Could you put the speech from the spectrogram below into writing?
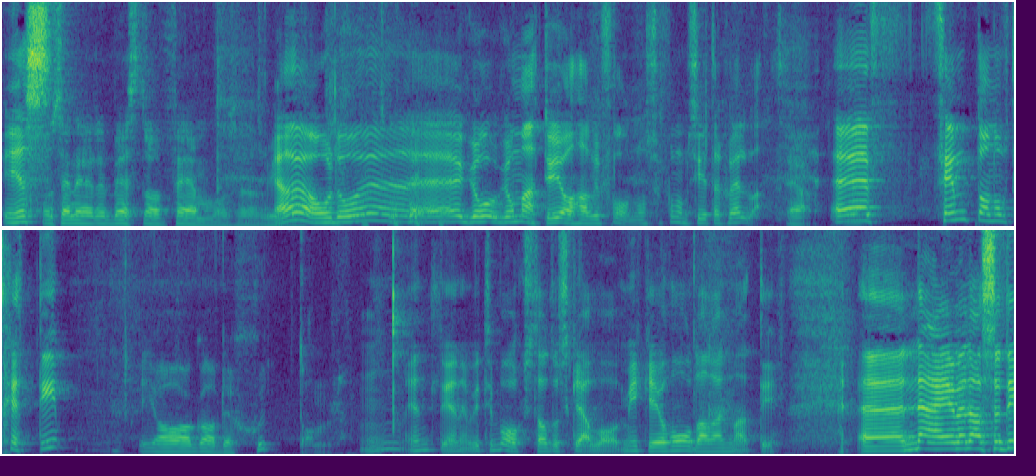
Yes. Och sen är det bäst av fem och så vidare. Ja, ja, och då eh, går, går Matti och jag härifrån och så får de sitta själva. Ja. Eh, 15 av 30. Jag gav det 17. Mm, äntligen är vi tillbaks där det ska vara. Micke är hårdare än Matti. Eh, nej men alltså det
